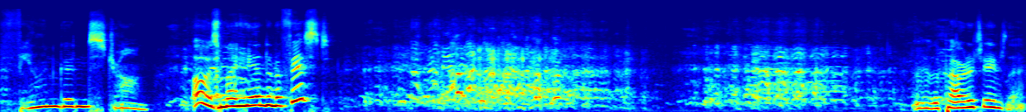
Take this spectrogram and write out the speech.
Feeling good and strong. Oh, is my hand in a fist? I have the power to change that.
